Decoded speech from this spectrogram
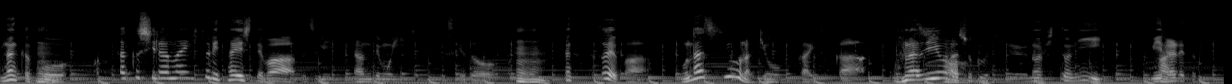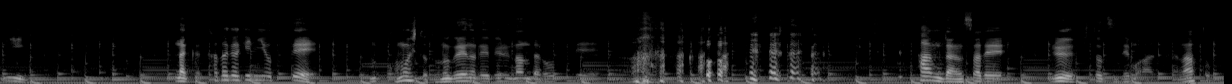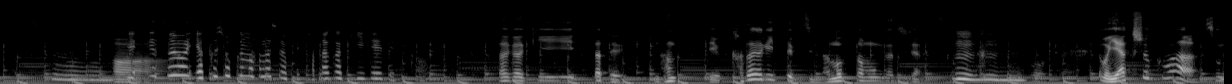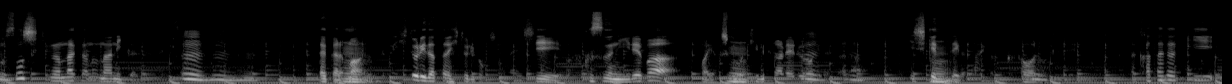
なんかこう、うん、全く知らない人に対しては別に何でもいいと思うんですけど、うんうん、なんか例えば同じような業界とか同じような職種の人に見られた時に、はい、なんか肩書きによってこの人どのぐらいのレベルなんだろうって 判断される一つでもあるかなと思った。んですよ。ええそれは役職の話じゃなくて肩書きでですか？肩書きだってなんていうか肩書きって別に名乗ったもん勝ちじゃないですか。うんうんうん、そうですね、でも役職はその組織の中の何かじゃないですか。うんうんうん。だからまあ、別に1人だったら1人かもしれないし、複数にいれば、まあ、役職が決められるわけだから、意思決定が誰かと関わるわけで、うん、肩書き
